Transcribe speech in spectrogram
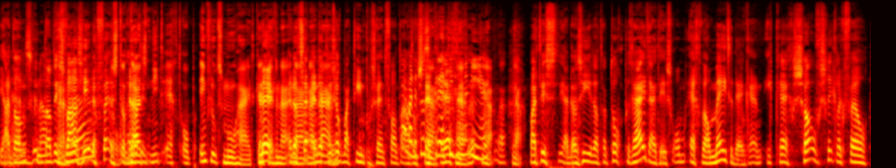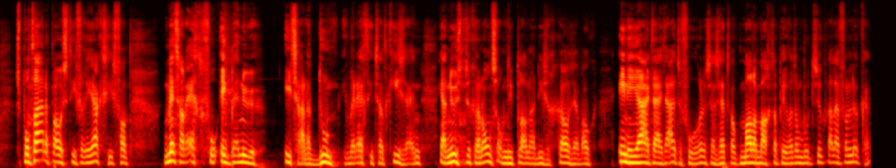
ja, dan, dat is, dat is waanzinnig veel. Dus dat duidt niet echt op invloedsmoeheid. Kijk nee, even naar, en dat, naar, naar en dat is ook maar 10% van het ja, aantal maar dat is een creatieve manier. Ja, ja. Maar het is, ja, dan zie je dat er toch bereidheid is om echt wel mee te denken. En ik kreeg zo verschrikkelijk veel spontane positieve reacties van... Mensen hadden echt het gevoel, ik ben nu iets aan het doen. Ik ben echt iets aan het kiezen. En ja, nu is het natuurlijk aan ons om die plannen die ze gekozen hebben ook in een jaar tijd uit te voeren. Dus daar zetten we ook mannenmacht op in, want dan moet het natuurlijk wel even lukken.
